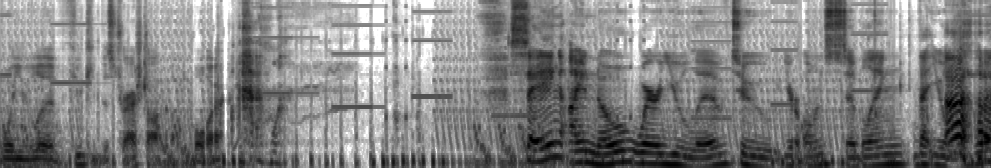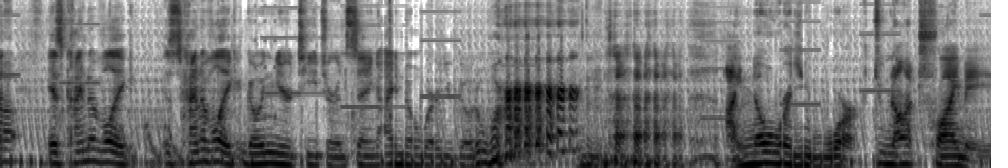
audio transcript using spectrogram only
boy you live. If you keep this trash talk about boy. Saying I know where you live to your own sibling that you live with is kind of like is kind of like going to your teacher and saying I know where you go to work. I know where you work. Do not try me.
